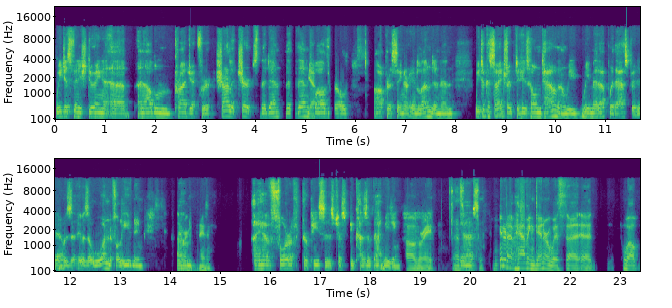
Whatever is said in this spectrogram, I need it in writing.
we just finished doing a, an album project for Charlotte Church, the then the then twelve year old opera singer in London, and we took a side trip to his hometown and we we met up with Astrid. It was it was a wonderful evening. Um, amazing. I have four of her pieces just because of that meeting. Oh, great! That's yeah. awesome. We ended up having dinner with, uh, uh, well,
